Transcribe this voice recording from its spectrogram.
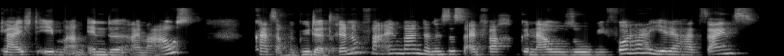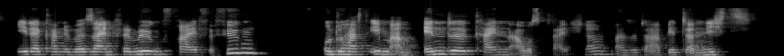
gleicht eben am Ende einmal aus. Du kannst auch eine Gütertrennung vereinbaren, dann ist es einfach genau so wie vorher. Jeder hat seins, jeder kann über sein Vermögen frei verfügen und du hast eben am Ende keinen Ausgleich. Ne? Also da wird dann nichts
